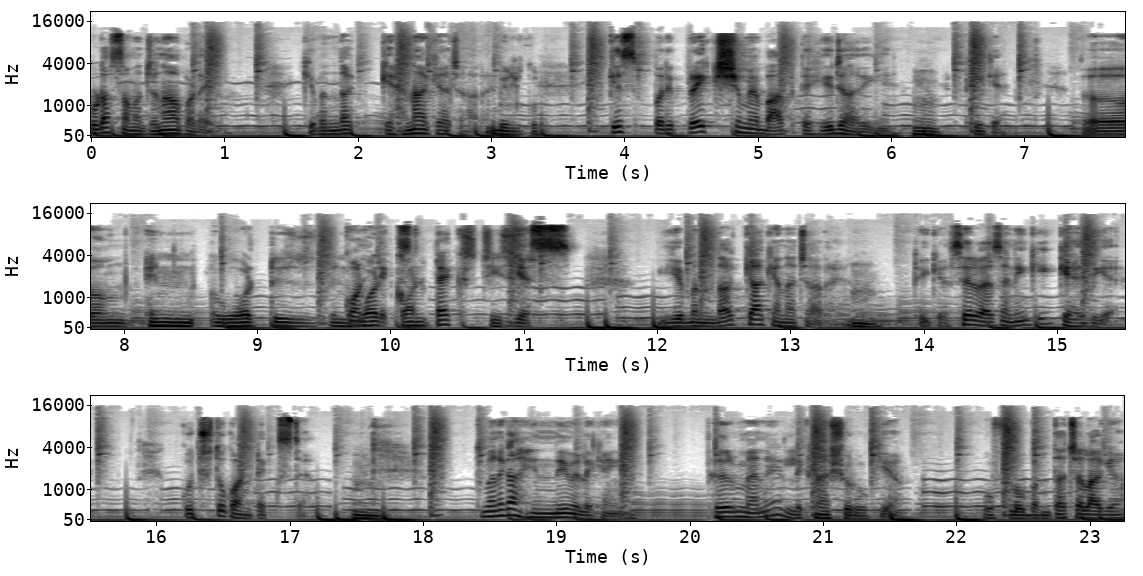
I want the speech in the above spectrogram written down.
थोड़ा समझना पड़ेगा कि बंदा कहना क्या चाह रहा है। बिल्कुल। किस परिप्रेक्ष्य में बात कही जा रही है? हम्म। ठीक है। In what is in what Context. Context चीज़ यस ये बंदा क्या कहना चाह रहा है? हम्म। ठीक है। सिर्फ़ ऐसा नहीं कि कह दिया है। कुछ तो कॉन्टेक्स्ट है। हम्म। तो मैंने कहा हिंदी में लिखेंगे। फिर मैंने लिखना शुरू किया। वो फ्लो बनता चला गया।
